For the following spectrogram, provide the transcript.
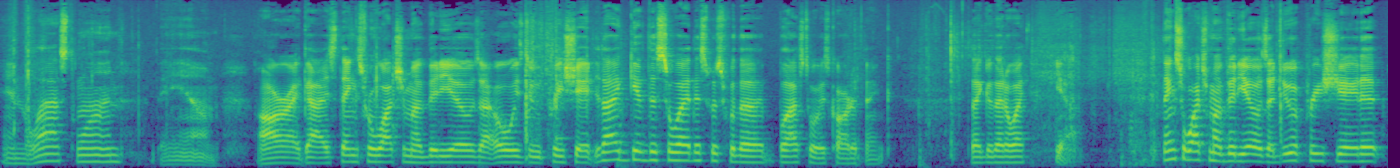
And the last one. Bam. Alright guys, thanks for watching my videos. I always do appreciate it. Did I give this away? This was for the Blastoise card, I think. Did I give that away? Yeah. Thanks for watching my videos. I do appreciate it.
